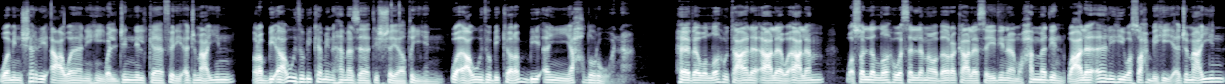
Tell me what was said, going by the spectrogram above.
ومن شر أعوانه والجن الكافر أجمعين. رب أعوذ بك من همزات الشياطين وأعوذ بك رب أن يحضرون. هذا والله تعالى أعلى وأعلم وصلى الله وسلم وبارك على سيدنا محمد وعلى آله وصحبه أجمعين.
